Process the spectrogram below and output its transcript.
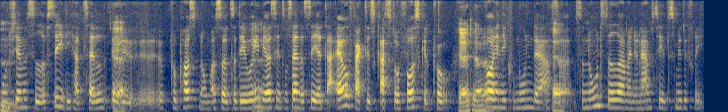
kommunens mm. hjemmeside og se de her tal ja. øh, øh, på postnummer, så, så det er jo ja. egentlig også interessant at se, at der er jo faktisk ret stor forskel på, ja, det er der. hvorhen i kommunen der er. Ja. Så, så nogle steder er man jo nærmest helt smittefri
